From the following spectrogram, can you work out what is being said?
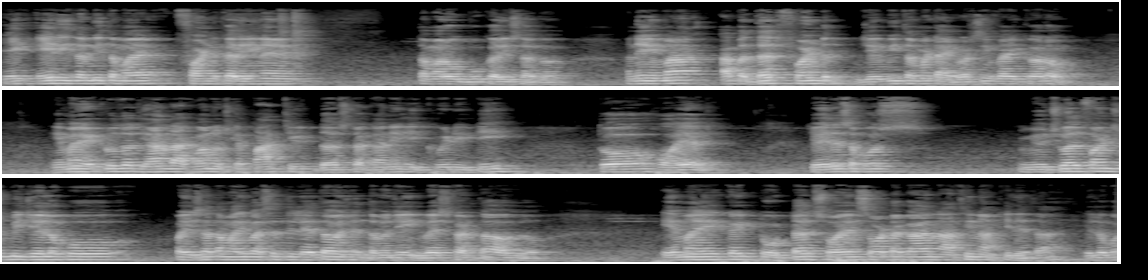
એક, એ રીતે બી તમે ફંડ કરીને તમારું ઊભું કરી શકો. અને એમાં આ બધા જ ફંડ જે બી તમે ડાયવર્સિફાય કરો એમાં એટલું તો ધ્યાન રાખવાનું જ કે પાંચથી દસ ટકાની લિક્વિડિટી તો હોય જ. જે રીતે સપોઝ મ્યુચ્યુઅલ ફંડ્સ બી જે લોકો પૈસા તમારી પાસેથી લેતા હોય છે તમે જે ઇન્વેસ્ટ કરતા હોવ છો, એમાં એ કંઈ ટોટલ સો એ સો ટકા નાથી નાખી દેતા. એ લોકો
